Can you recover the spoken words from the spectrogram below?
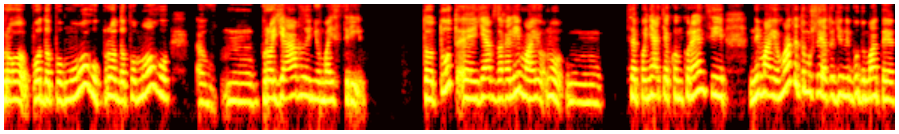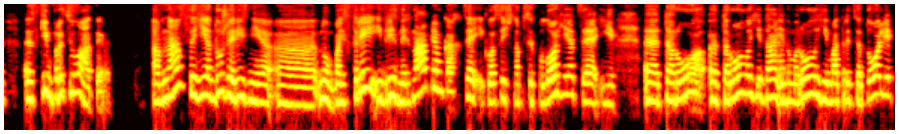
про по допомогу, про допомогу в, проявленню майстрів то тут е, я взагалі маю ну. Це поняття конкуренції не маю мати, тому що я тоді не буду мати е, з ким працювати. А в нас є дуже різні е, ну, майстри і в різних напрямках. Це і класична психологія, це і е, таро, е, тарологи, да, і нумерологи, і матриця долі,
